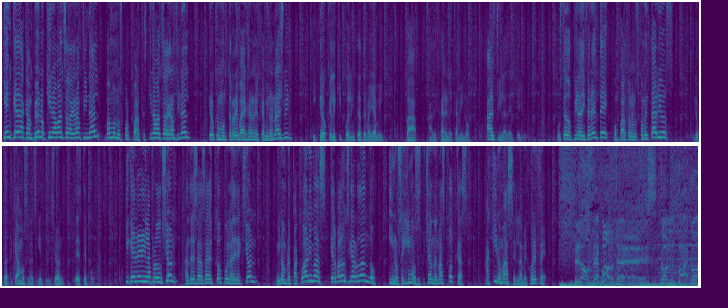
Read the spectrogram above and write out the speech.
¿Quién queda campeón o quién avanza a la gran final? Vámonos por partes. ¿Quién avanza a la gran final? Creo que Monterrey va a dejar en el camino a Nashville y creo que el equipo del Inter de Miami va a dejar en el camino al Philadelphia Union. ¿Usted opina diferente? Compártanlo en los comentarios y lo platicamos en la siguiente edición de este podcast. Kike Neri en la producción, Andrés Salazar el Topo en la dirección mi nombre Paco Ánimas, que el balón siga rodando y nos seguimos escuchando en más podcasts, aquí nomás en la Mejor FM. Los deportes con Paco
